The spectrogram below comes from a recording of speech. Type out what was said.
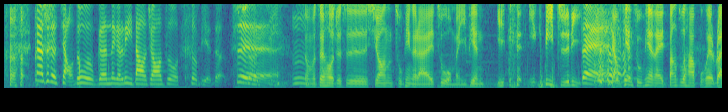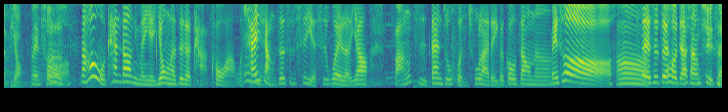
那这个角度跟那个力道就要做特别的设计。嗯，所以我们最后就是希望竹片可以来助我们。一片 一一臂之力，对，两片竹片来帮助它不会乱跳，没错、嗯。然后我看到你们也用了这个卡扣啊，我猜想这是不是也是为了要防止弹珠滚出来的一个构造呢？没错，嗯，这也是最后加上去的，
